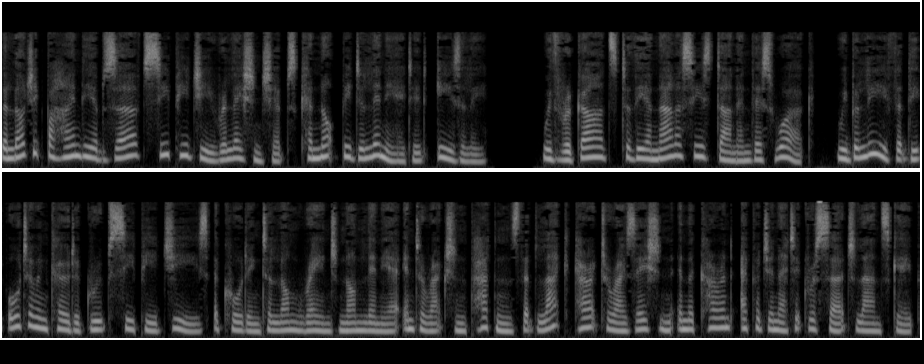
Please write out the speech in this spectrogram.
the logic behind the observed CPG relationships cannot be delineated easily. With regards to the analyses done in this work, we believe that the autoencoder groups CPGs according to long range nonlinear interaction patterns that lack characterization in the current epigenetic research landscape.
